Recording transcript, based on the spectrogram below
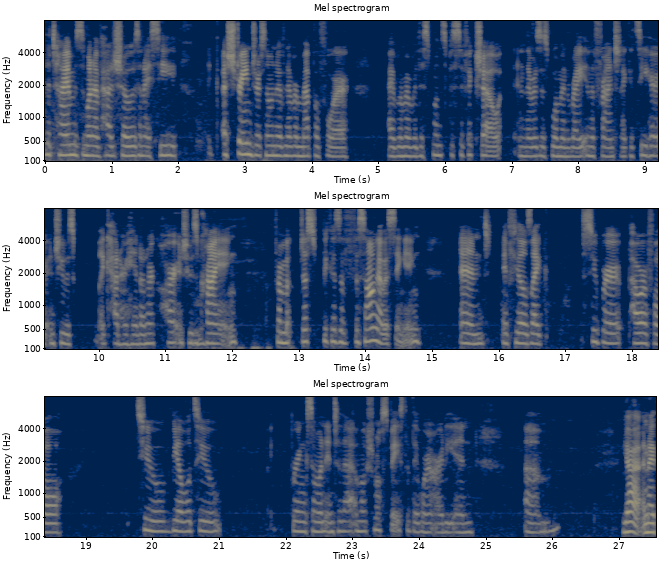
The times when I've had shows and I see like, a stranger, someone I've never met before. I remember this one specific show, and there was this woman right in the front, and I could see her, and she was like had her hand on her heart, and she was mm-hmm. crying from just because of the song I was singing, and it feels like super powerful to be able to bring someone into that emotional space that they weren't already in um, yeah, and I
